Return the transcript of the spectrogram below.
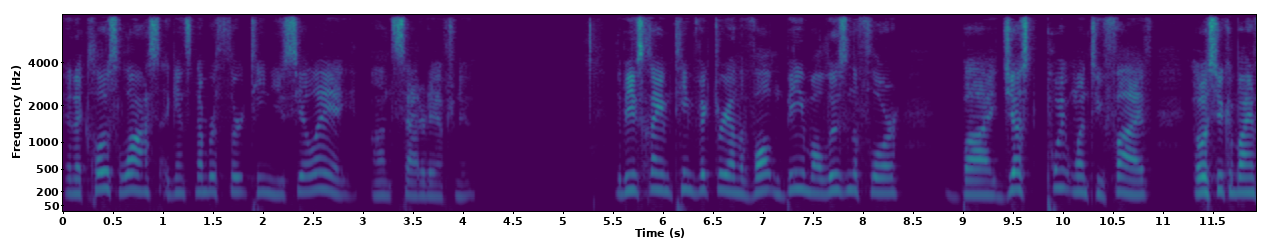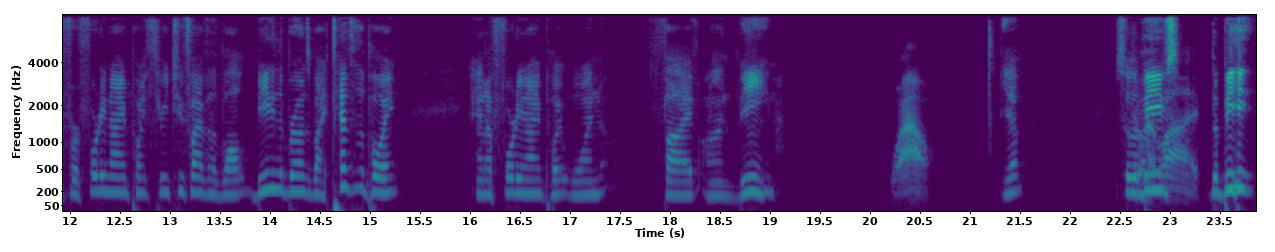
and a close loss against number 13 UCLA on Saturday afternoon. The Beavs claimed team victory on the vault and beam while losing the floor by just .125. OSU combined for 49.325 in the vault, beating the Bruins by a tenth of the point and a 49.15 on beam. Wow. Yep. So the Doing Beavs, the Bee,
